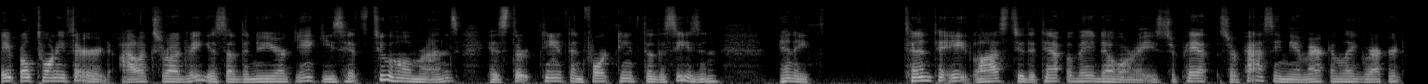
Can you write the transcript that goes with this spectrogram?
April 23rd, Alex Rodriguez of the New York Yankees hits two home runs, his 13th and 14th of the season, in a 10 to 8 loss to the Tampa Bay Devil Rays, surpa- surpassing the American League record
